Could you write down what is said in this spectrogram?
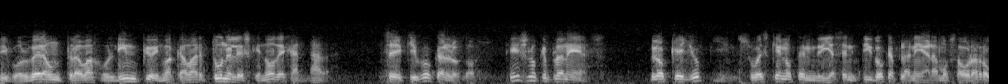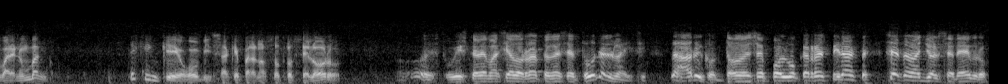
Y volver a un trabajo limpio y no acabar túneles que no dejan nada. Se equivocan los dos. ¿Qué es lo que planeas? Lo que yo pienso es que no tendría sentido que planeáramos ahora robar en un banco. Dejen que Obi saque para nosotros el oro. Oh, estuviste demasiado rato en ese túnel, Macy. Claro, y con todo ese polvo que respiraste, se te dañó el cerebro.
